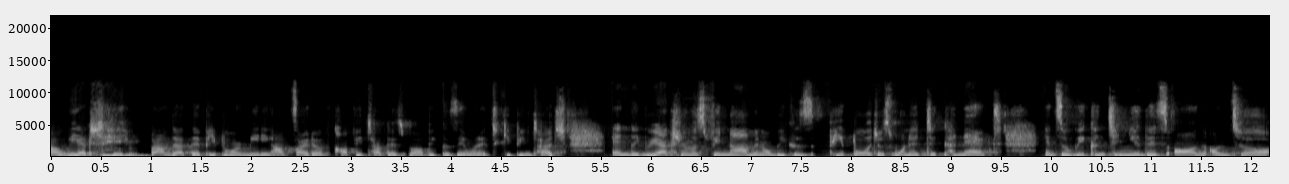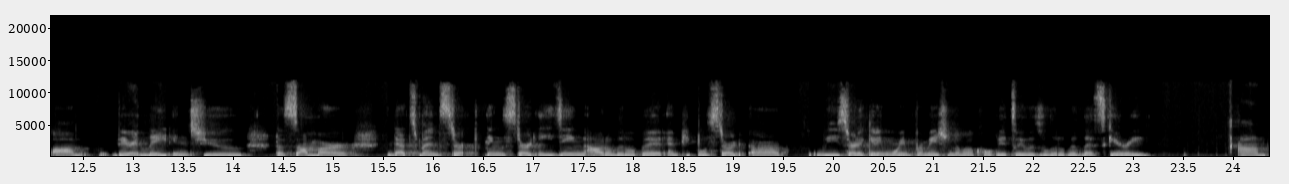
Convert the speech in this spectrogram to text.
uh, we actually found out that people were meeting outside of Coffee Talk as well because they wanted to keep in touch. And the reaction was phenomenal because people just wanted to connect. And so we continued this on until um, very late into the summer. That's when start, things start easing out a little bit and people start, uh, we started getting more information about COVID. So it was a little bit less scary. Um,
